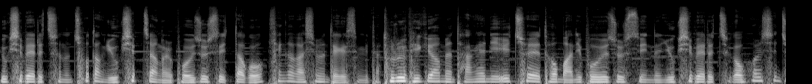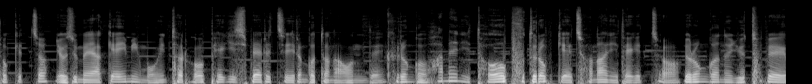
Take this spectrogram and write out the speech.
60Hz는 초당 60장을 보여줄 수 있다고 생각하시면 되겠습니다. 둘을 비교하면 당연히 1초에 더 많이 보여줄 수 있는 60Hz가 훨씬 좋겠죠? 요즘에야 게이밍 모니터로 120Hz 이런 것도 나오는데 그런 거 화면이 더 부드럽게 전환이 되겠죠. 이런 거는 유튜브에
